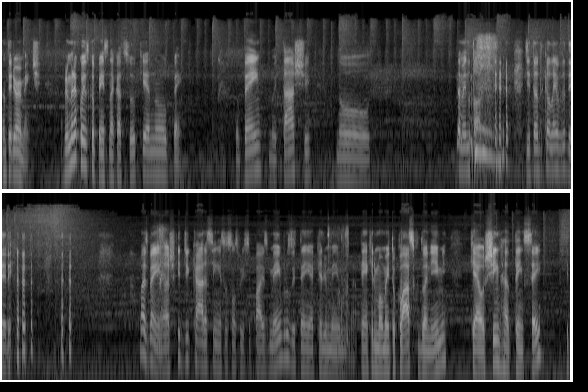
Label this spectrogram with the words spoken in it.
anteriormente. A primeira coisa que eu penso na Katsuki é no Pen. No Pen, no Itachi, no. Também no Tobi. de tanto que eu lembro dele. Mas bem, acho que de cara, assim, esses são os principais membros e tem aquele tem aquele momento clássico do anime, que é o Shinra Tensei, que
